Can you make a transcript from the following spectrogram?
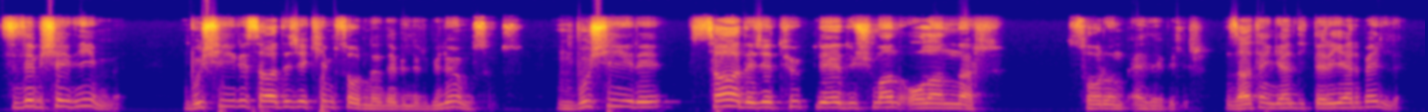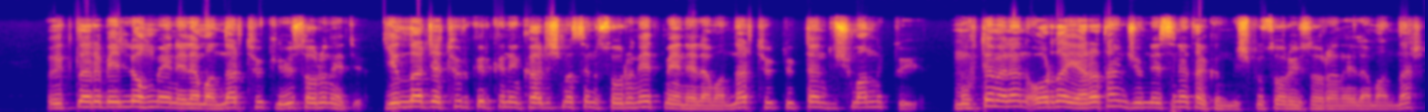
Size bir şey diyeyim mi? Bu şiiri sadece kim sorun edebilir biliyor musunuz? Bu şiiri sadece Türklüğe düşman olanlar sorun edebilir. Zaten geldikleri yer belli. Irkları belli olmayan elemanlar Türklüğü sorun ediyor. Yıllarca Türk ırkının karışmasını sorun etmeyen elemanlar Türklükten düşmanlık duyuyor. Muhtemelen orada yaratan cümlesine takılmış bu soruyu soran elemanlar.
